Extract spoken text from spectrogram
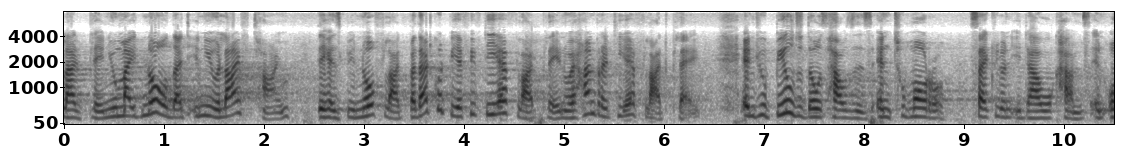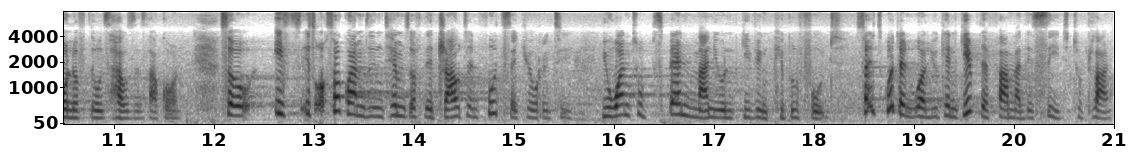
floodplain? You might know that in your lifetime, there has been no flood, but that could be a 50-year floodplain or a 100-year floodplain. And you build those houses, and tomorrow, Cyclone Idai comes, and all of those houses are gone. So it's, it also comes in terms of the drought and food security. You want to spend money on giving people food. So it's good and well, you can give the farmer the seed to plant.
